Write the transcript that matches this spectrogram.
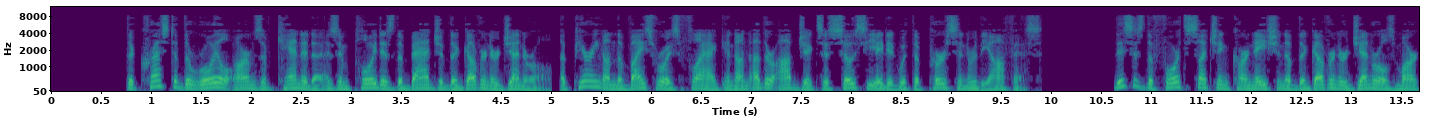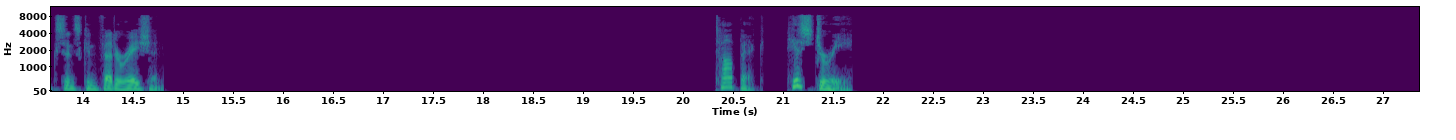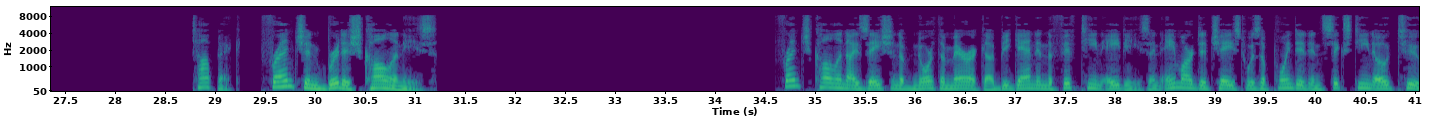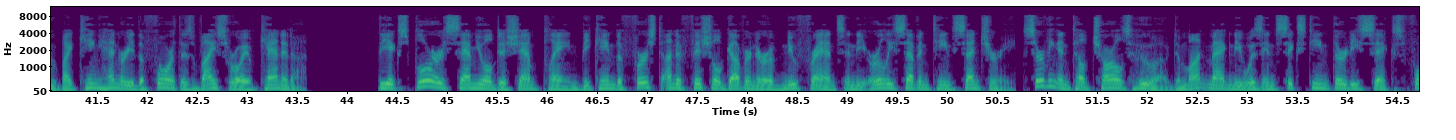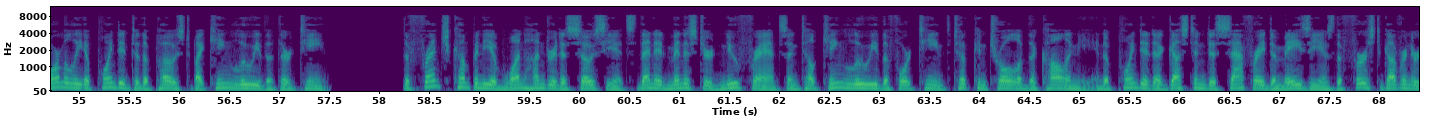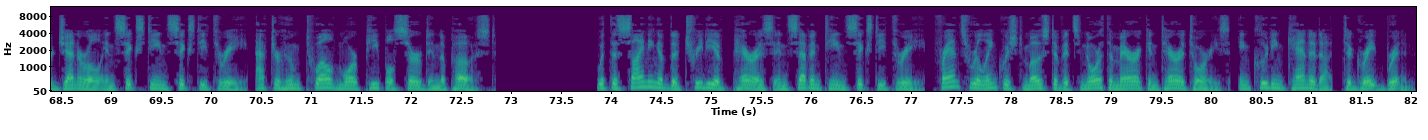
The crest of the Royal Arms of Canada is employed as the badge of the Governor-General, appearing on the Viceroy's flag and on other objects associated with the person or the office. This is the fourth such incarnation of the Governor-General's mark since Confederation. History French and British colonies French colonization of North America began in the 1580s and Aymar de Chaste was appointed in 1602 by King Henry IV as Viceroy of Canada. The explorer Samuel de Champlain became the first unofficial governor of New France in the early 17th century, serving until Charles Huault de Montmagny was in 1636 formally appointed to the post by King Louis XIII. The French Company of 100 Associates then administered New France until King Louis XIV took control of the colony and appointed Augustin de Saffray de Mézy as the first Governor-General in 1663, after whom twelve more people served in the post. With the signing of the Treaty of Paris in 1763, France relinquished most of its North American territories, including Canada, to Great Britain.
